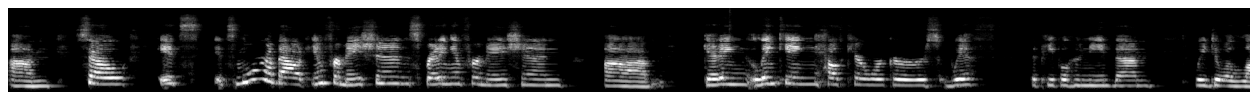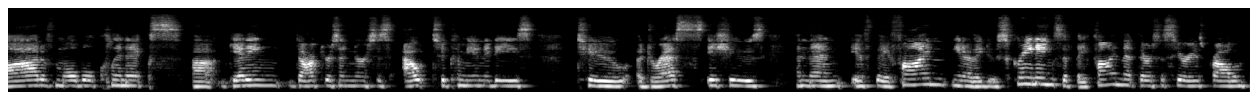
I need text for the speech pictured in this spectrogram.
Um, so it's it's more about information, spreading information, um, getting linking healthcare workers with the people who need them. We do a lot of mobile clinics, uh, getting doctors and nurses out to communities to address issues. And then if they find, you know, they do screenings. If they find that there's a serious problem,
